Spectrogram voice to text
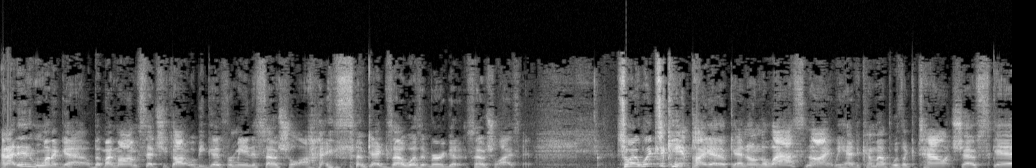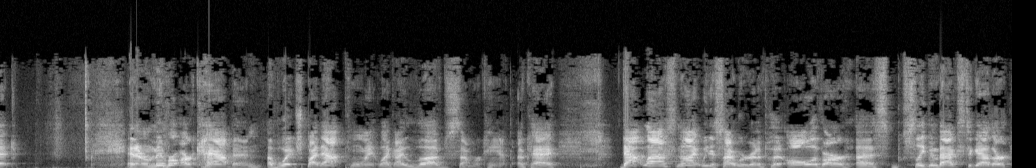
And I didn't want to go, but my mom said she thought it would be good for me to socialize, okay? Because I wasn't very good at socializing. So I went to Camp Pioca, and on the last night, we had to come up with like a talent show skit. And I remember our cabin, of which by that point, like I loved summer camp, okay? That last night, we decided we were going to put all of our uh, sleeping bags together,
